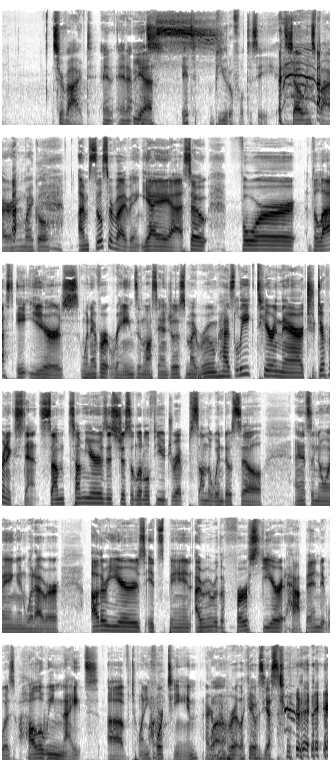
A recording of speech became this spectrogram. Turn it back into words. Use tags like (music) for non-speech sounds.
survived, and and it's, Yes. it's beautiful to see. It's so inspiring, Michael. I'm still surviving. Yeah, yeah, yeah. So for the last eight years, whenever it rains in Los Angeles, my room has leaked here and there to different extents. Some some years it's just a little few drips on the windowsill, and it's annoying and whatever. Other years it's been. I remember the first year it happened. It was Halloween night of 2014. I Wow. remember it like it was yesterday.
